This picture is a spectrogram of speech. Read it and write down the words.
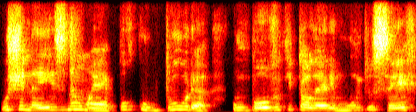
o chinês não é, por cultura, um povo que tolere muito ser,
